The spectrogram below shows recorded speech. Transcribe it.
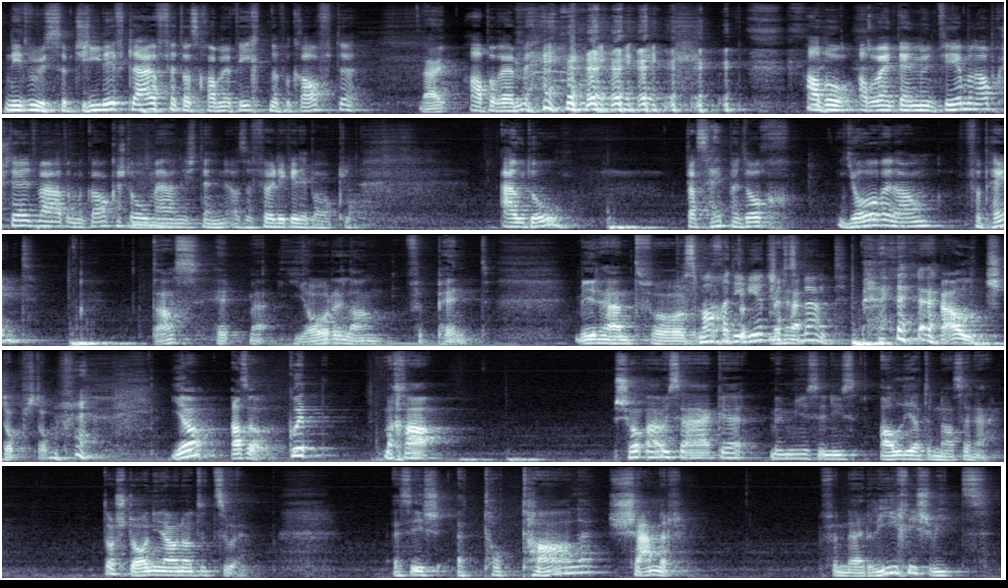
nicht wissen, ob die Skilift laufen, das kann man vielleicht noch verkraften. Nein. Aber, ähm, aber, aber wenn dann Firmen abgestellt werden und wir gar keinen Strom haben, ist dann also völlige Debakel. Auch hier das hat man doch jahrelang verpennt. Das hat man jahrelang verpennt. Wir haben vor... Was machen die Wirtschaftsverbände? halt, stopp, stopp. ja, also gut, man kann schon auch sagen, wir müssen uns alle an der Nase nehmen. Da stehe ich auch noch dazu. Es ist ein totaler Schämer für eine reiche Schweiz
